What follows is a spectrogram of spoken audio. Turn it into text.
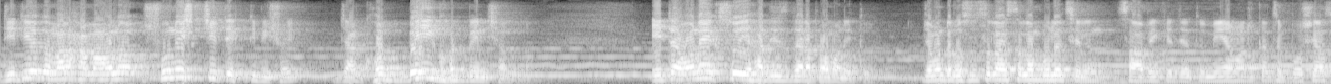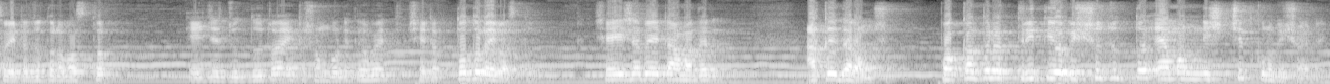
দ্বিতীয়ত মালহামা হলো সুনিশ্চিত একটি বিষয়, যা ঘটবেই ঘটবে ইনশাল্লাহ এটা অনেক সই হাদিস দ্বারা প্রমাণিত। যেমন রসুল্লাহ সাল্লাম বলেছিলেন, সাহাবিকে যে তুমি আমার কাছে বসে আছো, এটা যতটা বাস্তব, এই যে যুদ্ধটা, এটা সংগঠিত হবে, সেটা ততটাই বাস্তব। সেই হিসাবে এটা আমাদের আকিদার অংশ। পক্ষান্তরে তৃতীয় বিশ্বযুদ্ধ এমন নিশ্চিত কোনো বিষয় নেই।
